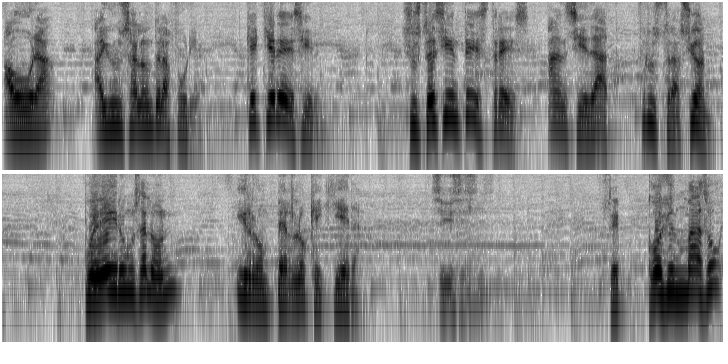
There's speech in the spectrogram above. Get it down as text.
ahora hay un salón de la furia. ¿Qué quiere decir? Si usted siente estrés, ansiedad, frustración, puede ir a un salón y romper lo que quiera. Sí, sí, sí. Coge un mazo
